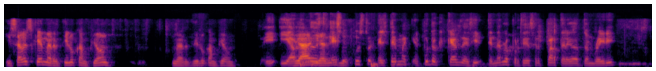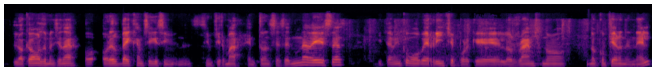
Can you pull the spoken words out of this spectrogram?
Y sabes qué, me retiro campeón, me retiro campeón. Y, hablando de eso, justo el tema, el punto que acabas de decir, tener la oportunidad de ser parte del legado de Tom Brady, lo acabamos de mencionar, Orel Beckham sigue sin, sin firmar. Entonces, en una de esas, y también como berrinche porque los Rams no, no confiaron en él,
